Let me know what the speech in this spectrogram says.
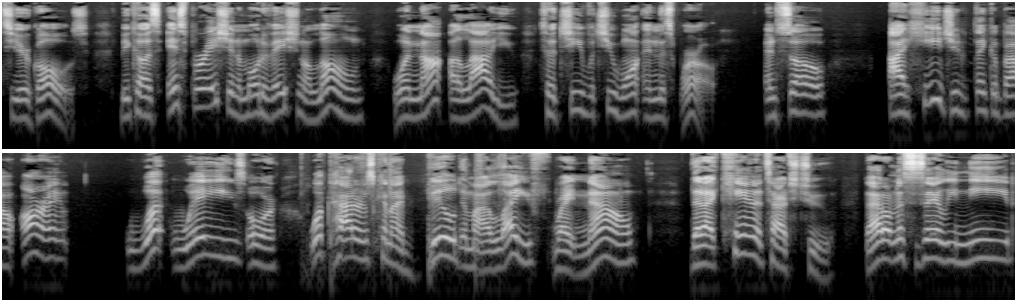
to your goals because inspiration and motivation alone will not allow you to achieve what you want in this world. And so I heed you to think about all right, what ways or what patterns can I build in my life right now that I can attach to? That I don't necessarily need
